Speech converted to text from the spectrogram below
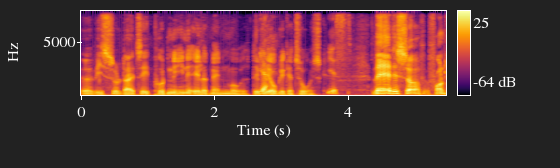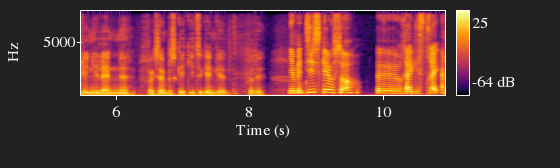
øh, vise solidaritet på den ene eller den anden måde. Det ja. bliver obligatorisk. Yes. Hvad er det så, frontlinjelandene for eksempel skal give til gengæld for det? Jamen, de skal jo så øh, registrere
